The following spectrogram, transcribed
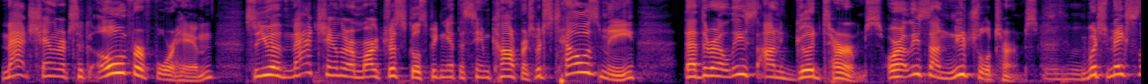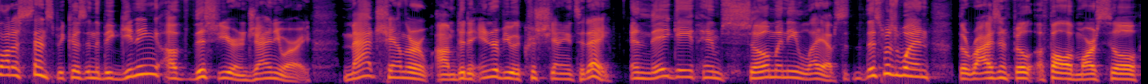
Matt Chandler took over for him. So you have Matt Chandler and Mark Driscoll speaking at the same conference, which tells me that they're at least on good terms or at least on neutral terms, mm-hmm. which makes a lot of sense because in the beginning of this year in January, Matt Chandler um, did an interview with Christianity Today and they gave him so many layups. This was when the Rise and Fall of Mars Hill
